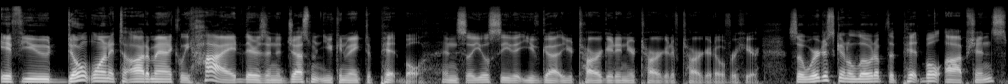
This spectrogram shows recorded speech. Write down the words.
if you don't want it to automatically hide, there's an adjustment you can make to Pitbull. And so you'll see that you've got your target and your target of target over here. So we're just going to load up the Pitbull options.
